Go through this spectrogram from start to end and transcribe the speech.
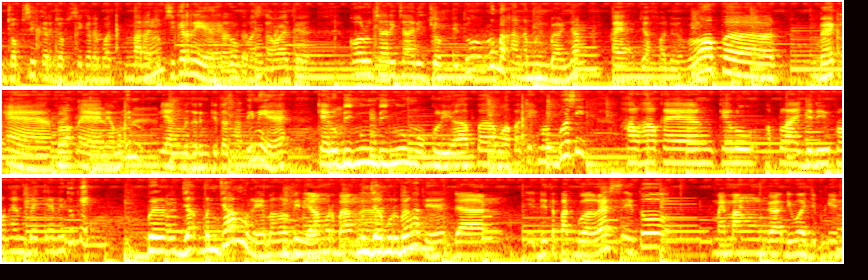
job seeker, job seeker buat para Hmm. job seeker nih ya, gue kasih tahu aja. Kalau lu cari-cari job itu, lu bakal nemuin banyak kayak Java developer, back end, front end. Ya mungkin yang dengerin kita saat ini ya, kayak lu bingung-bingung mau kuliah apa, mau apa. Kayak menurut gue sih hal-hal kayak yang kayak lu apply jadi front end, back end itu kayak berja- menjamur ya Bang Alvin ya? Menjamur banget. Menjamur banget ya. dan di tempat gue les itu memang nggak diwajibin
